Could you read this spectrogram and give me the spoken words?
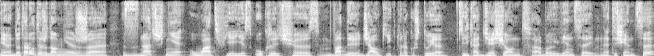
Y, dotarło też do mnie, że znacznie łatwiej jest ukryć wady działki, która kosztuje kilkadziesiąt albo i więcej tysięcy,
